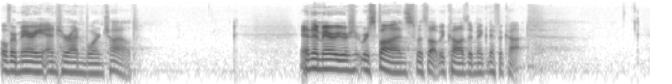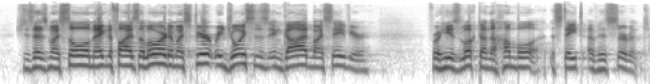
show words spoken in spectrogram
over Mary and her unborn child. And then Mary responds with what we call the Magnificat. She says, My soul magnifies the Lord, and my spirit rejoices in God, my Savior, for he has looked on the humble estate of his servant.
